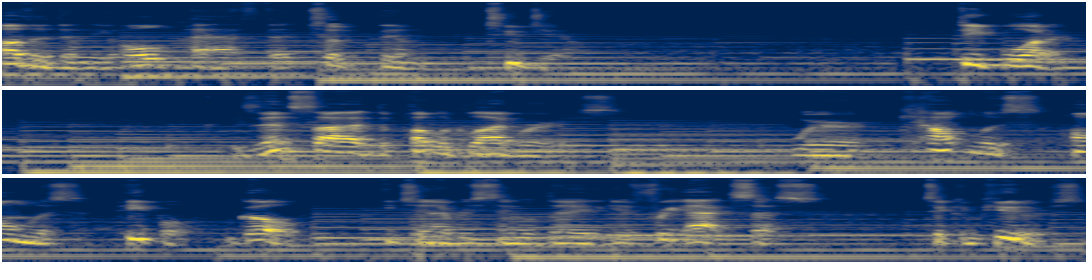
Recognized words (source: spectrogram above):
other than the old path that took them to jail. Deep water is inside the public libraries where countless homeless people go each and every single day to get free access to computers.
